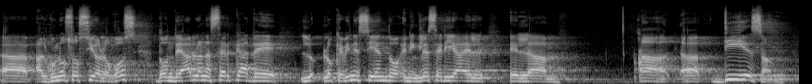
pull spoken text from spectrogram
ah, algunos sociólogos, donde hablan acerca de lo, que viene siendo, en inglés sería el, el uh, deism,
